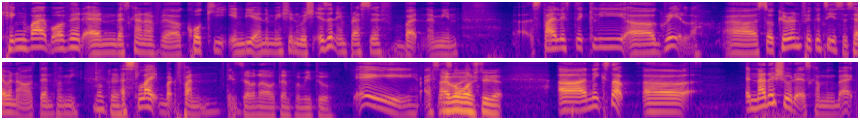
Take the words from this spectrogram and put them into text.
King vibe of it, and there's kind of a quirky indie animation, which isn't impressive, but I mean, uh, stylistically, uh, great. lah. Uh, so Kirlian Frequency is a 7 out of 10 for me. Okay. A slight but fun thing. Seven out of ten for me too. Yay! I, I haven't it. watched it yet. Uh, next up, uh, another show that is coming back.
